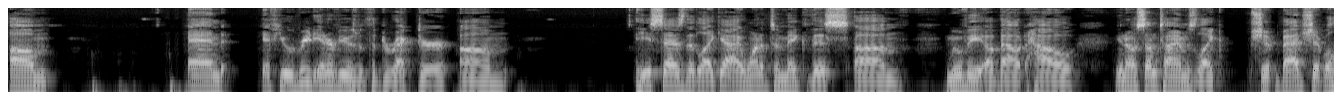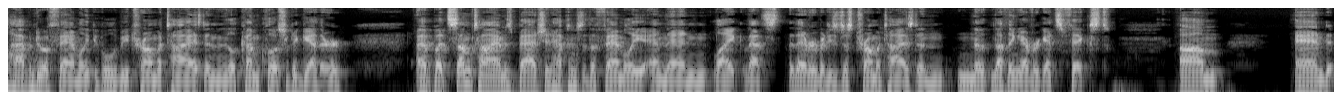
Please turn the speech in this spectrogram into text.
Um, and if you read interviews with the director, um, he says that like, yeah, I wanted to make this um, movie about how you know sometimes like shit, bad shit will happen to a family, people will be traumatized, and they'll come closer together. Uh, but sometimes bad shit happens to the family, and then like that's everybody's just traumatized, and no, nothing ever gets fixed. Um, and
